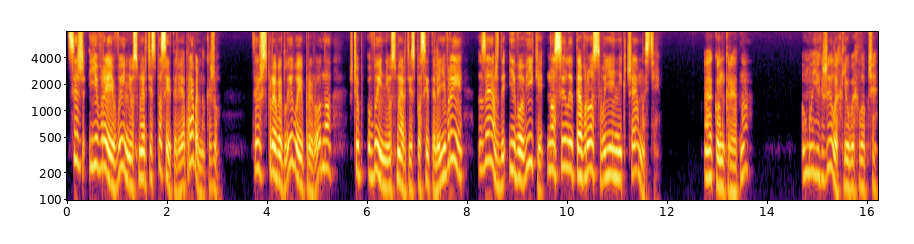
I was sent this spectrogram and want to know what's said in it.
Це ж євреї винні у смерті Спасителя, я правильно кажу? Це ж справедливо і природно, щоб винні у смерті Спасителя євреї завжди і вовіки носили тавро своєї нікчемності. А конкретно, у моїх жилах, любий хлопче,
